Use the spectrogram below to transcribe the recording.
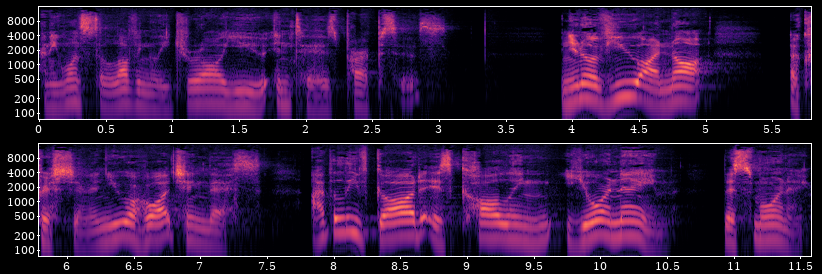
and he wants to lovingly draw you into his purposes. And you know, if you are not a Christian and you are watching this, I believe God is calling your name this morning.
